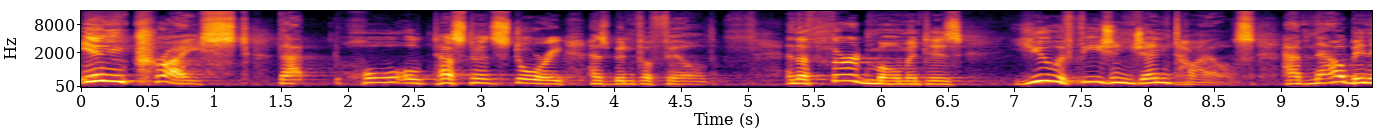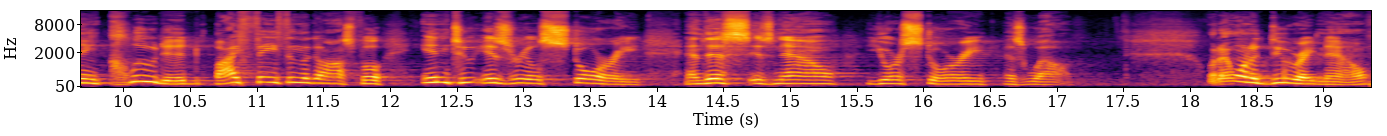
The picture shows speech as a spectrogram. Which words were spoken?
in Christ, that whole Old Testament story has been fulfilled. And the third moment is you, Ephesian Gentiles, have now been included by faith in the gospel into Israel's story, and this is now your story as well. What I want to do right now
